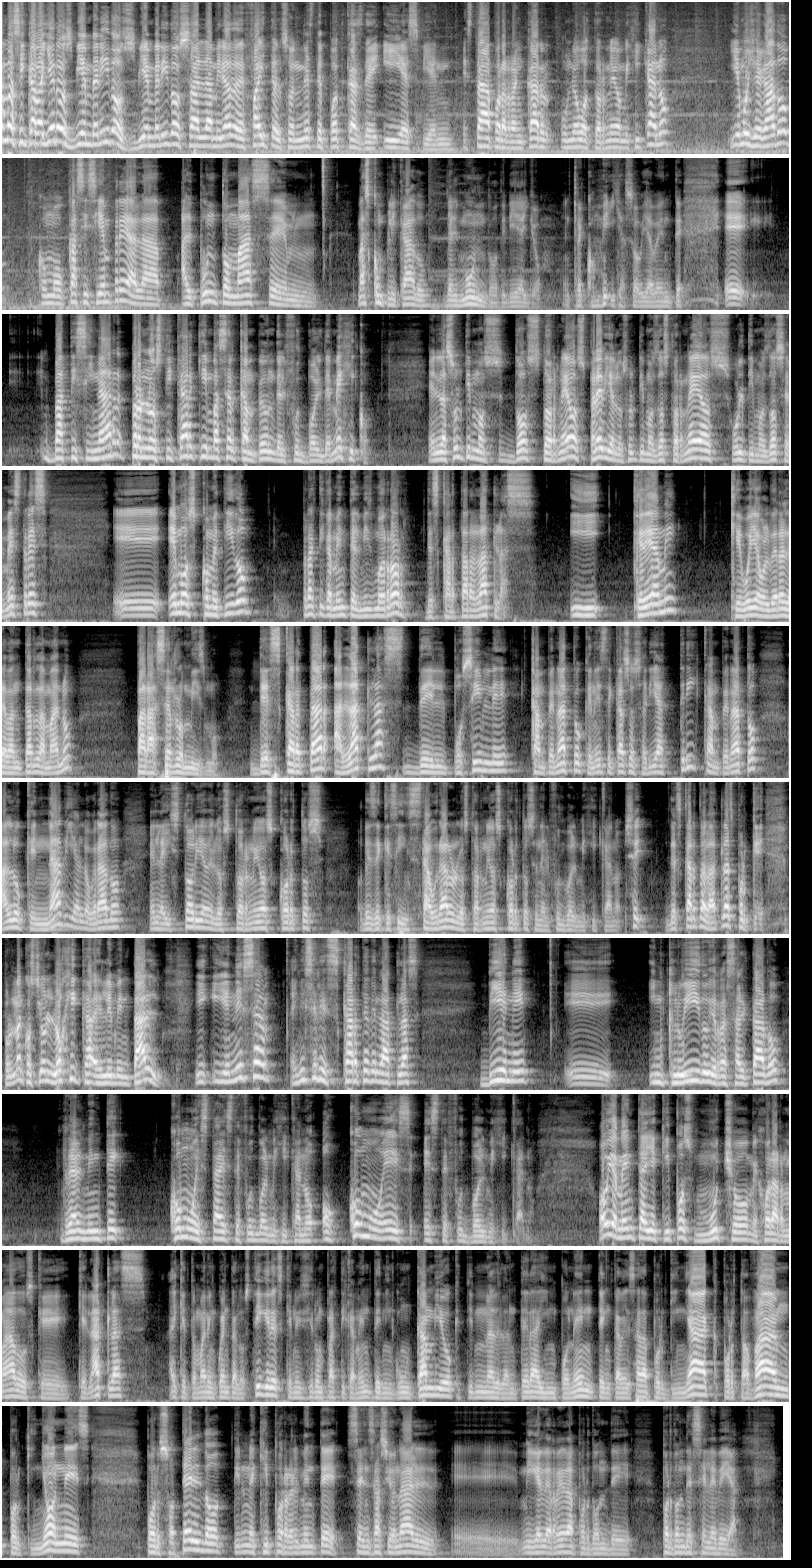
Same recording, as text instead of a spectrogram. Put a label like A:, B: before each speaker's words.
A: Damas y caballeros, bienvenidos, bienvenidos a la mirada de Faitelson en este podcast de ESPN. Está por arrancar un nuevo torneo mexicano y hemos llegado, como casi siempre, a la, al punto más, em, más complicado del mundo, diría yo, entre comillas, obviamente. Eh, vaticinar, pronosticar quién va a ser campeón del fútbol de México. En los últimos dos torneos, previo a los últimos dos torneos, últimos dos semestres, eh, hemos cometido prácticamente el mismo error, descartar al Atlas. Y créame que voy a volver a levantar la mano para hacer lo mismo. Descartar al Atlas del posible campeonato, que en este caso sería tricampeonato, algo que nadie ha logrado en la historia de los torneos cortos desde que se instauraron los torneos cortos en el fútbol mexicano. Sí, descarto al Atlas porque por una cuestión lógica, elemental. Y, en, esa, en ese descarte del Atlas viene eh, incluido y resaltado realmente cómo está este fútbol mexicano o cómo es este fútbol mexicano. Obviamente hay equipos mucho mejor armados que, que el Atlas, hay que tomar en cuenta a los Tigres, que no hicieron prácticamente ningún cambio, que tienen una delantera imponente encabezada por Guiñac, por Taván, por Quiñones, por Soteldo. Tiene un equipo realmente sensacional, eh, Miguel Herrera, por donde, por donde se le vea.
